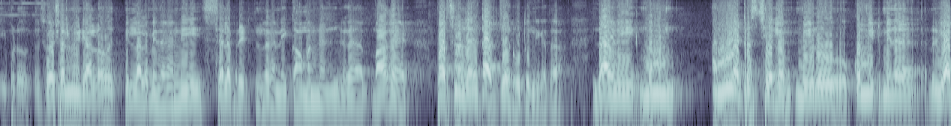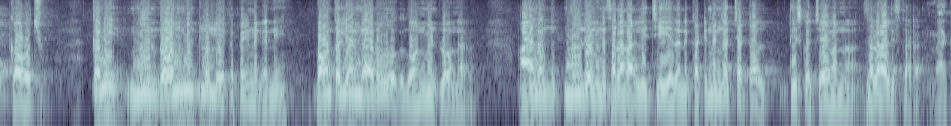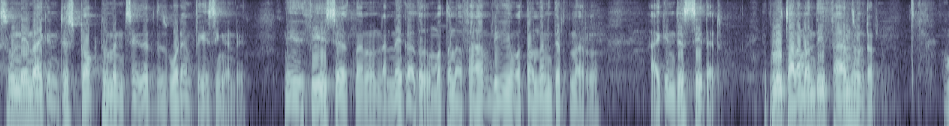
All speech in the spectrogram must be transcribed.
ఇప్పుడు సోషల్ మీడియాలో పిల్లల మీద కానీ సెలబ్రిటీల కానీ కామన్ మ్యాన్ మీద బాగా పర్సనల్ అటాక్ జరుగుతుంది కదా. దాని మనం అన్నీ అడ్రస్ చేయలేం. మీరు కొన్నిటి మీద రియాక్ట్ కావచ్చు. కానీ మీరు గవర్నమెంట్లో లేకపోయినా కానీ పవన్ కళ్యాణ్ గారు ఒక గవర్నమెంట్లో ఉన్నారు. ఆయన మీరు ఏమైనా సలహాలు ఇచ్చి ఏదైనా కఠినంగా చట్టాలు తీసుకొచ్చే ఏమన్నా సలహాలు ఇస్తారా? మ్యాక్సిమం నేను I can just documents either this what I'm facing అండి. నేను ఫేస్ చేస్తున్నాను నన్నే కాదు మొత్తం నా ఫ్యామిలీ మొత్తం అందరిని తిడుతున్నారు. I can just say that ఇప్పుడు చాలామంది ఫ్యాన్స్ ఉంటారు.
